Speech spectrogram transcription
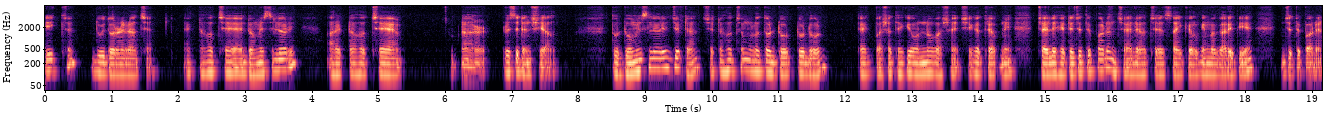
এই দুই ধরনের আছে। একটা হচ্ছে ডোমিসিলারি আরেকটা হচ্ছে আপনার রেসিডেন্সিয়াল তো ডোমিসিলারি যেটা, সেটা হচ্ছে মূলত ডোর টু ডোর এক বাসা থেকে অন্য বাসায়, সেক্ষেত্রে আপনি চাইলে হেঁটে যেতে পারেন, চাইলে হচ্ছে সাইকেল কিংবা গাড়ি দিয়ে যেতে পারেন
